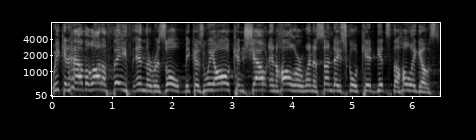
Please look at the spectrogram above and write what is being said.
We can have a lot of faith in the result because we all can shout and holler when a Sunday school kid gets the Holy Ghost.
